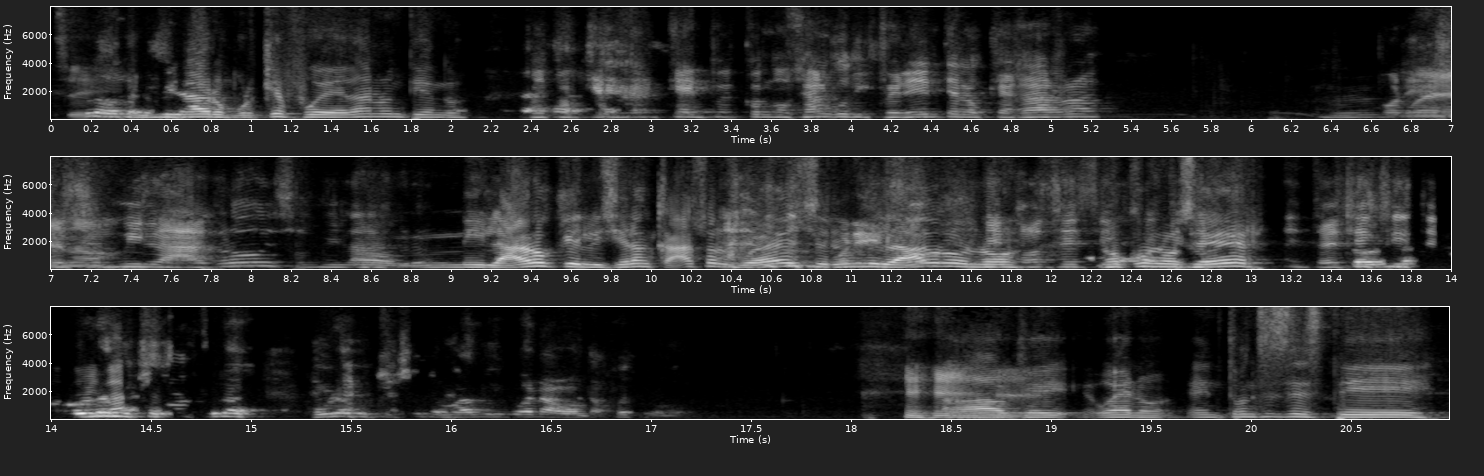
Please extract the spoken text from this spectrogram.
Sí. No, El milagro, ¿por qué fue? ¿verdad? No entiendo. Que, que conoce algo diferente a lo que agarra. Por eso es un milagro, es un No, milagro. milagro que le hicieran caso al güey, sería un eso, milagro, no, entonces, no conocer. Entonces No, Una muchacha, una, una muchacha nomás muy buena onda, fue todo. Ah, ok, bueno, entonces, este,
